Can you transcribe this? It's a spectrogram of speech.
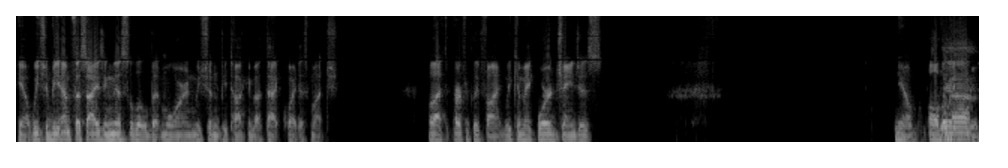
you know, we should be emphasizing this a little bit more and we shouldn't be talking about that quite as much. Well, that's perfectly fine. We can make word changes. You know, all the Yeah. way through.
